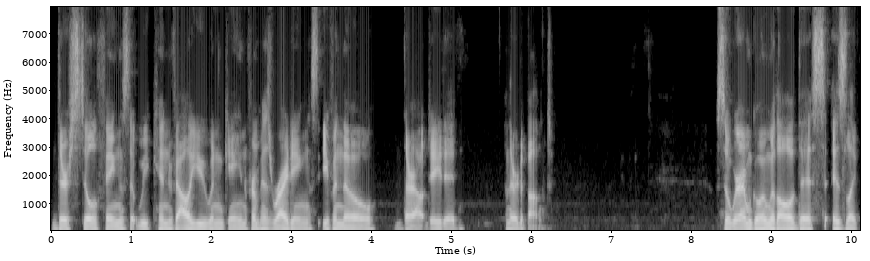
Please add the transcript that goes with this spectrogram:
There's still things that we can value and gain from his writings, even though they're outdated and they're debunked. So, where I'm going with all of this is like,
